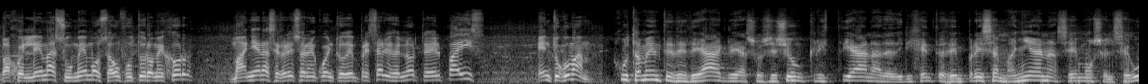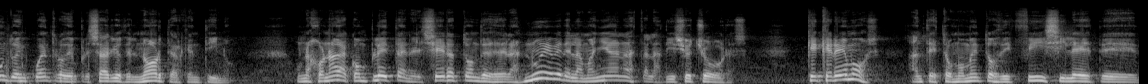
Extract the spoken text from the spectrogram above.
bajo el lema Sumemos a un futuro mejor. Mañana se realiza un encuentro de empresarios del norte del país en Tucumán. Justamente desde ACDE, Asociación Cristiana de Dirigentes de Empresas, mañana hacemos el segundo encuentro de empresarios del norte argentino. Una jornada completa en el Sheraton desde las 9 de la mañana hasta las 18 horas. ¿Qué queremos ante estos momentos difíciles de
